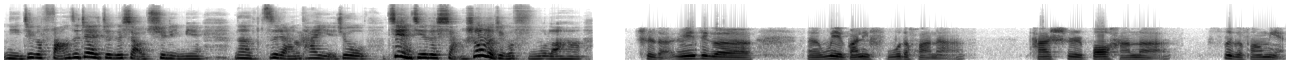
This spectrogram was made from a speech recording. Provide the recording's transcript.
你这个房子在这个小区里面，那自然它也就间接的享受了这个服务了哈。是的，因为这个。呃，物业管理服务的话呢，它是包含了四个方面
